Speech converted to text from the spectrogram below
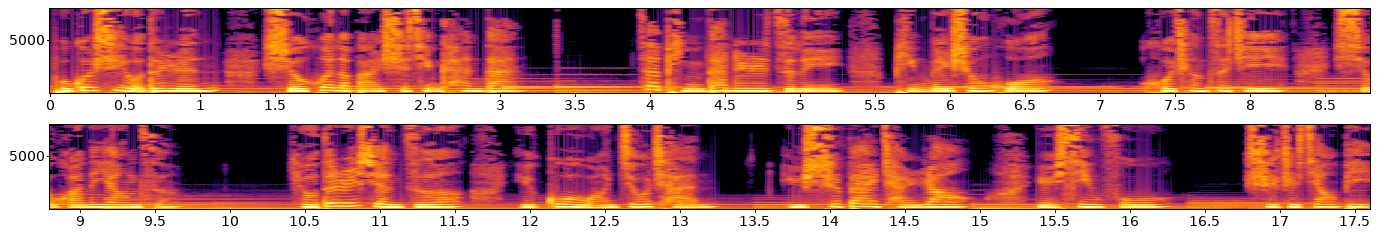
不过是有的人学会了把事情看淡，在平淡的日子里品味生活，活成自己喜欢的样子；有的人选择与过往纠缠，与失败缠绕，与幸福失之交臂。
